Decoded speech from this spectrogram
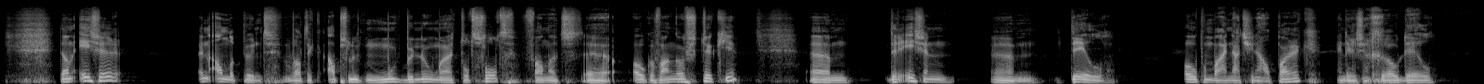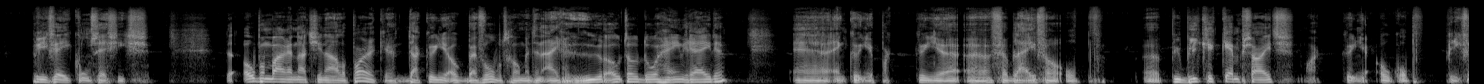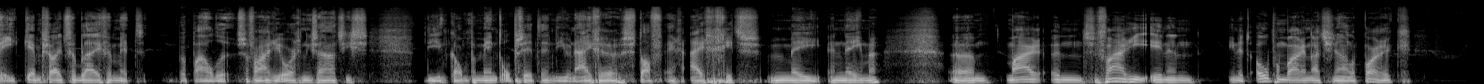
Dan is er een ander punt wat ik absoluut moet benoemen tot slot van het eh Okavango-stukje. Ehm, er is een ehm, deel openbaar nationaal park en er is een groot deel privé-concessies. De openbare nationale parken, daar kun je ook bijvoorbeeld gewoon met een eigen huurauto doorheen rijden. Eh, en kun je, kun je eh, verblijven op eh, publieke campsites, maar kun je ook op privé campsites verblijven met bepaalde safari-organisaties die een kampement opzetten en die hun eigen staf en eigen gids meenemen. Ehm, maar een safari in, een, in het openbare nationale park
